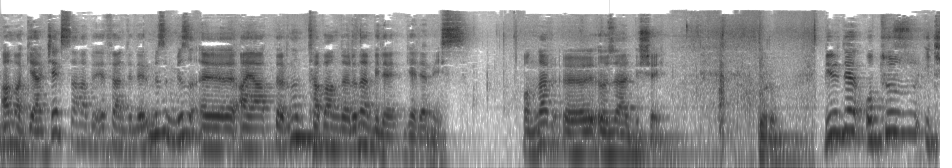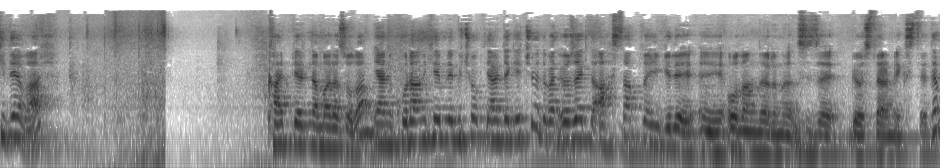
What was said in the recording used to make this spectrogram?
Ama gerçek sahabe efendilerimizin biz e, ayaklarının tabanlarına bile gelemeyiz. Onlar e, özel bir şey. Durum. Bir de 32'de var kalplerinde maraz olan yani Kur'an-ı Kerim'de birçok yerde geçiyordu. Ben özellikle ahsapla ilgili e, olanlarını size göstermek istedim.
